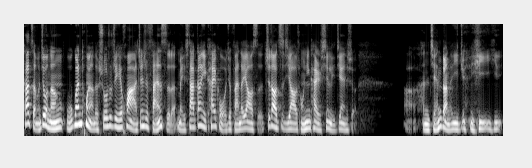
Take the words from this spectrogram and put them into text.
他怎么就能无关痛痒的说出这些话？真是烦死了！每次他刚一开口，我就烦得要死，知道自己要重新开始心理建设。啊，很简短的一句 一一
